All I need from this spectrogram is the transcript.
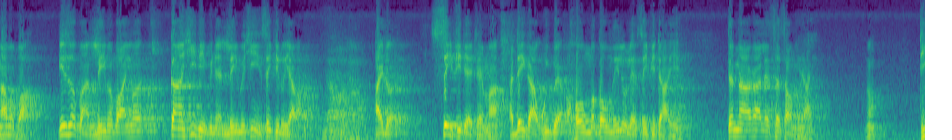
ငါမပါ ပြစ္ဆုတ်ပံလေမပါရောကံရှိနေပြီနဲ့လေမရှိရင်စိတ်ဖြစ်လို့ရပါမလားအဲ့တော့စိတ်ဖြစ်တဲ့ထဲမှာအတိတ်ကဝိဘက်အဟုံမကုံသေးလို့လည်းစိတ်ဖြစ်တာရဲ့တဏှာကလည်းဆက်ဆောင်နေတာရဲ့နော်ဒီ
